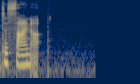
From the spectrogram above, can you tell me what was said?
to sign up.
